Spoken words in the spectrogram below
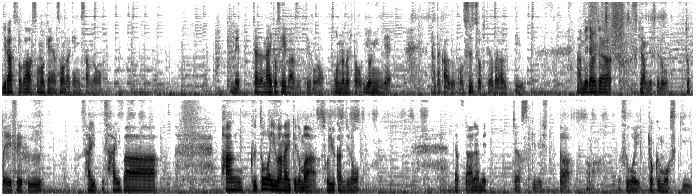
イラストがその件、園田健一さんの、めっちゃナイトセイバーズっていうこの女の人4人で戦う、このスーツを着て戦うっていう、あめちゃめちゃ好きなんですけど、ちょっと SF、サイサイバー、パンクとは言わないけど、まあ、そういう感じのやつで、あれはめっちゃ好きでした。すごい曲も好き。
